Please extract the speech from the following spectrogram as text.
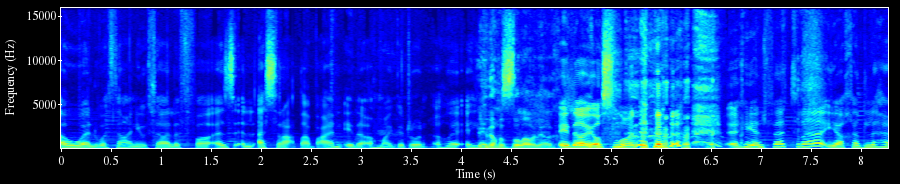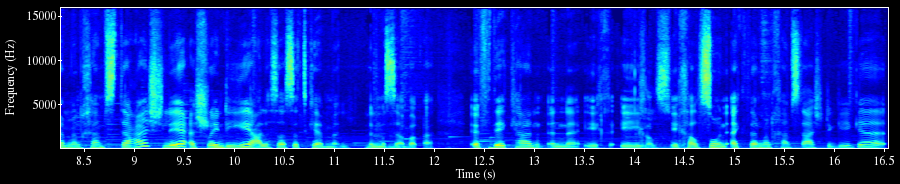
أول وثاني وثالث فائز الأسرع طبعا إذا هم يقدرون هو هي إذا وصلوا لاخر إذا. يوصلون. هي الفترة ياخذ لها من 15 ل 20 دقيقة على أساس تكمل المسابقة. If they can انه يخلصون. يخلصون أكثر من 15 دقيقة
